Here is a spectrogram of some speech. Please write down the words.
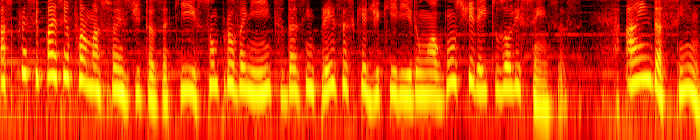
As principais informações ditas aqui são provenientes das empresas que adquiriram alguns direitos ou licenças. Ainda assim,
